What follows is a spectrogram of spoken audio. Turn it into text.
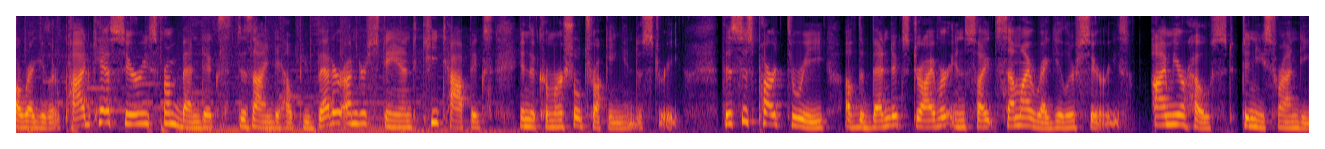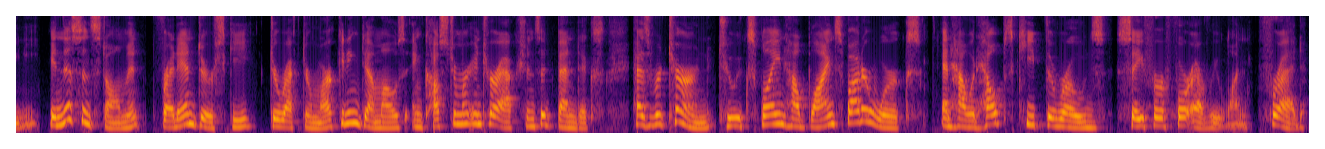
a regular podcast series from Bendix designed to help you better understand key topics in the commercial trucking industry. This is part three of the Bendix Driver Insight semi regular series. I'm your host, Denise Rondini. In this installment, Fred Andersky, Director Marketing Demos and Customer Interactions at Bendix, has returned to explain how Blind Spotter works and how it helps keep the roads safer for everyone. Fred,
